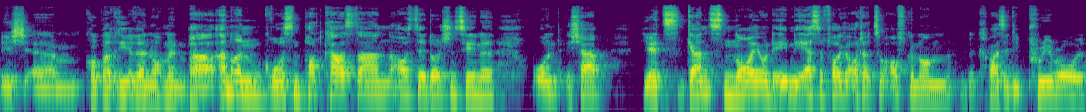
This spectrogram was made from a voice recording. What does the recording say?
Ich ähm, kooperiere noch mit ein paar anderen großen Podcastern aus der deutschen Szene und ich habe jetzt ganz neu und eben die erste Folge auch dazu aufgenommen, quasi die Pre-Roll,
